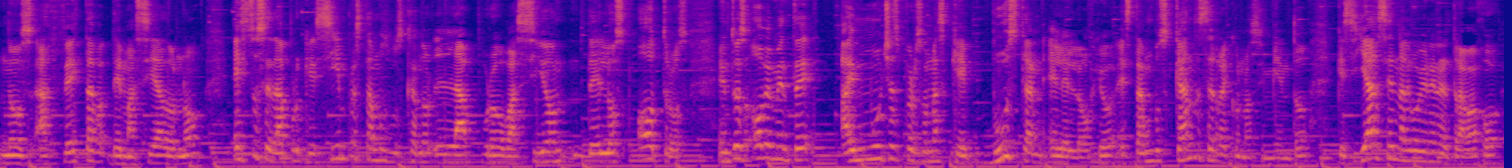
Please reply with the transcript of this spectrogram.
nos afecta demasiado, ¿no? Esto se da porque siempre estamos buscando la aprobación de los otros. Entonces, obviamente hay muchas personas que buscan el elogio, están buscando ese reconocimiento, que si ya hacen algo bien en el trabajo,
